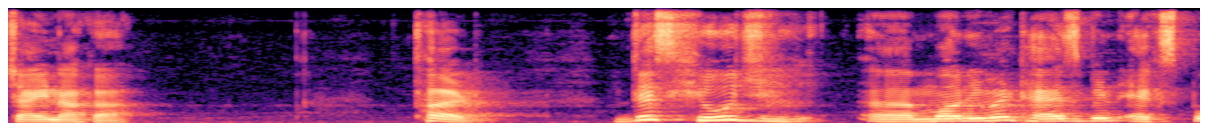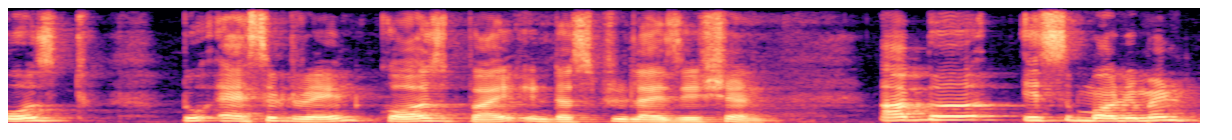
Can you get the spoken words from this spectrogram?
चाइना का। Third this huge monument has been expose to acid rain caused by industrialisation अब इस मॉन्यूमेंट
